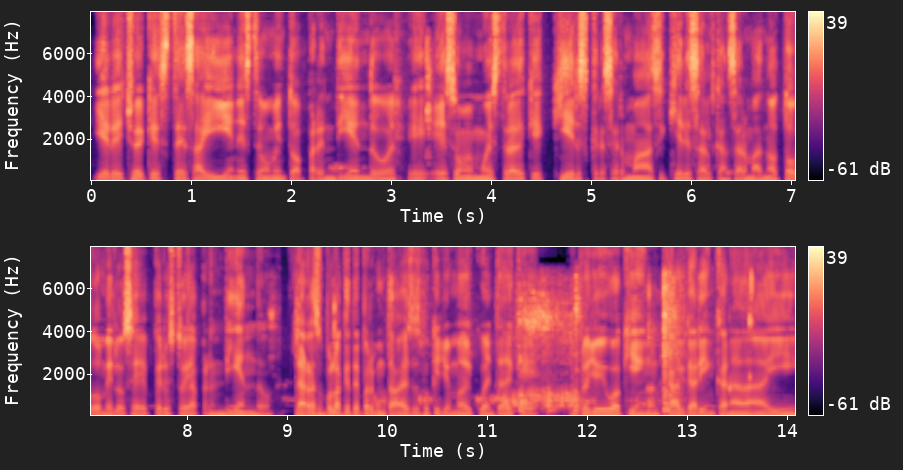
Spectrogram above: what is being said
Y el hecho de que estés ahí en este momento aprendiendo, eh, eso me muestra de que quieres crecer más y quieres alcanzar más. No todo me lo sé, pero estoy aprendiendo. La razón por la que te preguntaba eso es porque yo me doy cuenta de que, por ejemplo, yo vivo aquí en Calgary, en Canadá, y,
